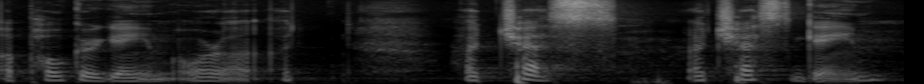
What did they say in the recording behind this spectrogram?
a poker game or a, a, a chess a chess game.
